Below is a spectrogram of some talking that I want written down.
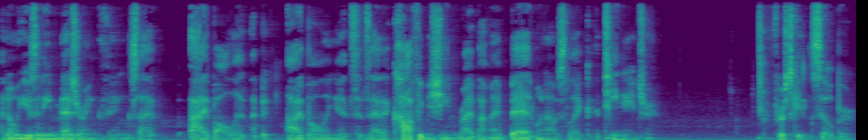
I don't use any measuring things. I eyeball it. I've been eyeballing it since I had a coffee machine right by my bed when I was like a teenager, first getting sober.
